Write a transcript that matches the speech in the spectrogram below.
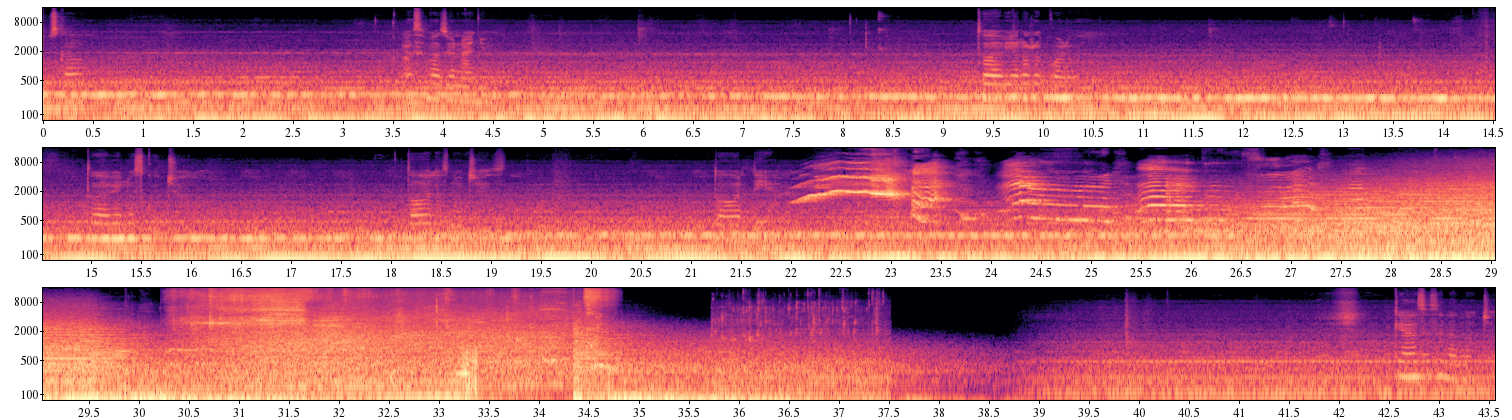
buscado? Hace más de un año. Todavía lo recuerdo. ¿Qué haces en las noches?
